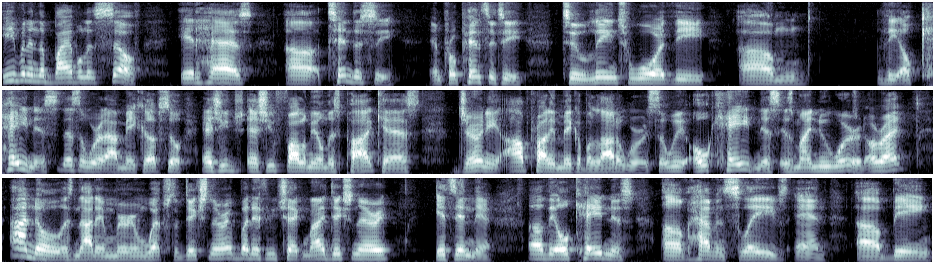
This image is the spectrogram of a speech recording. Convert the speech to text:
Even in the Bible itself, it has a tendency and propensity to lean toward the um, the okayness. That's a word I make up. So as you as you follow me on this podcast journey, I'll probably make up a lot of words. So we okayness is my new word. All right. I know it's not in Merriam-Webster dictionary, but if you check my dictionary, it's in there. Uh, the okayness of having slaves and uh, being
